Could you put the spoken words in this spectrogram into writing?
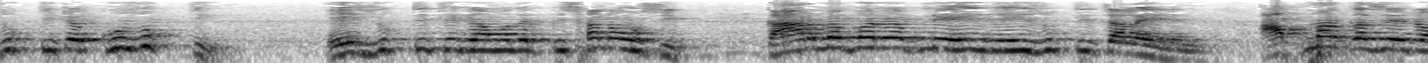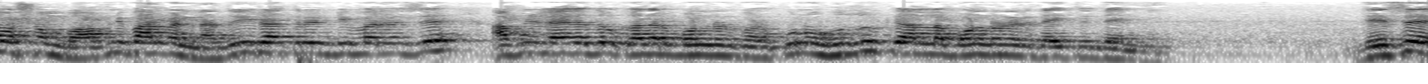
যুক্তিটা কুযুক্তি। এই যুক্তি থেকে আমাদের পিছানো উচিত। কার ব্যাপারে আপনি এই এই যুক্তি চালাইলেন? আপনার কাছে এটা অসম্ভব। আপনি পারবেন না। দুই রাত্রের ডিফারেন্সে আপনি লাইলাতুল কাদার বন্টন করেন। কোন হুজুরকে আল্লাহ বন্টনের দায়িত্ব দেননি। দেশে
